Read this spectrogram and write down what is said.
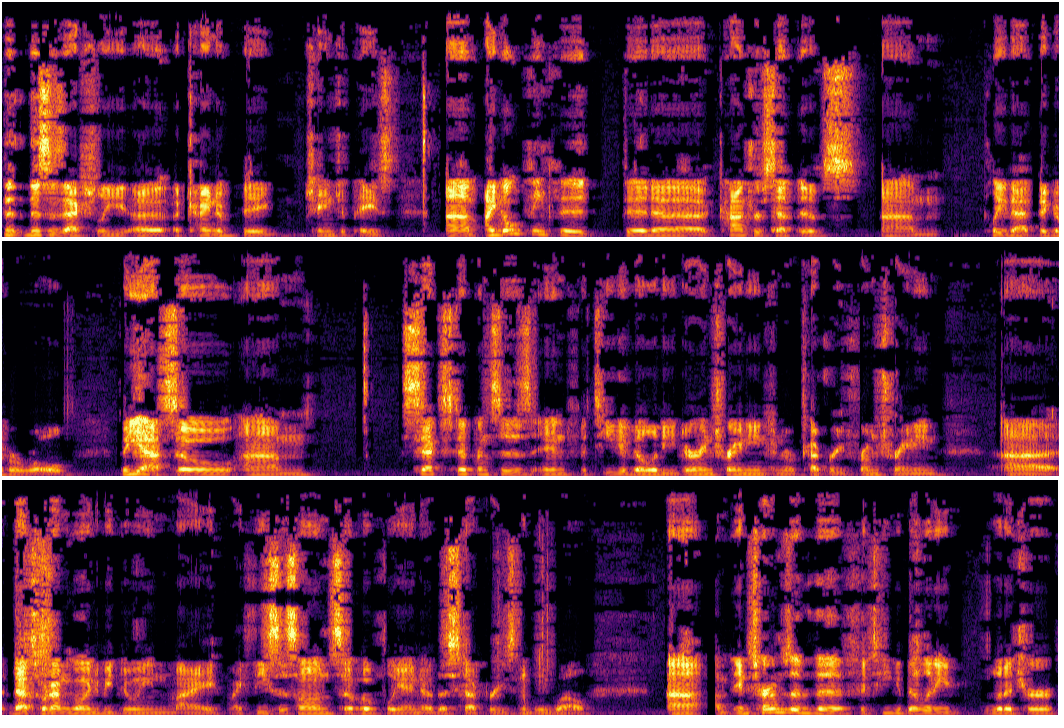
th- this is actually a, a, kind of big change of pace. Um, I don't think that that uh, contraceptives um, play that big of a role, but yeah. So um, sex differences in fatigability during training and recovery from training. Uh, that's what I'm going to be doing my, my thesis on, so hopefully I know this stuff reasonably well. Um, in terms of the fatigability literature,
